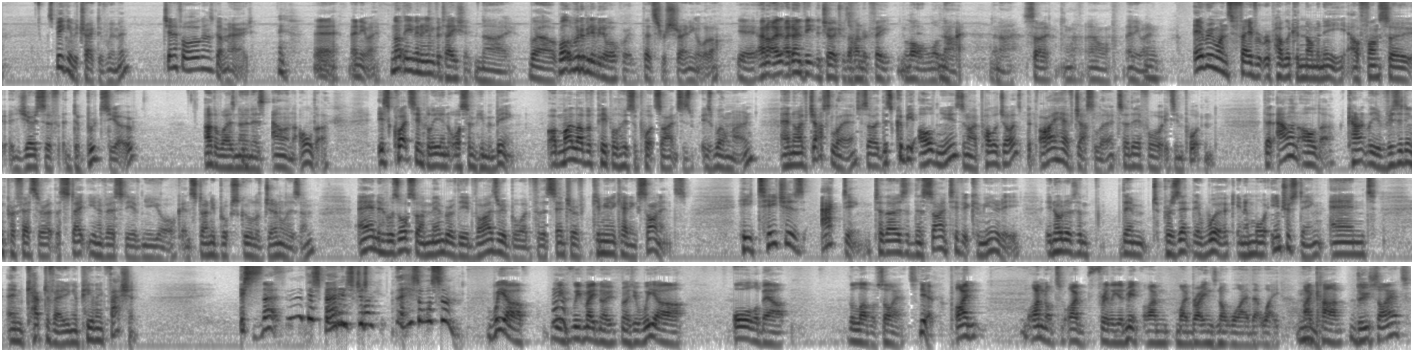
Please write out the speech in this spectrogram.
speaking of attractive women, Jennifer Organs got married. Yeah. Anyway, Not even an invitation. no. Well, Well, it would have been a bit awkward. that's restraining order. Yeah, and I, I don't think the church was hundred feet long. Was No. it? No. So, oh, anyway. everyone's favorite Republican nominee, Alphonso Joseph D'Abruzzo, otherwise known as Alan Alda, is quite simply an awesome human being. Uh, My love of people who support science is, is well known, and I've just learned, so this could be old news, and I apologise, but I have just learned, so therefore it's important, that Alan Alda, currently a visiting professor at the State University of New York and Stony Brook School of Journalism, and who was also a member of the advisory board for the Centre of Communicating Science, he teaches acting to those in the scientific community in order for them, them to present their work in a more interesting and and captivating, appealing fashion. It's That- this that man is is just he's awesome. We are. We've, we've made no no. We are all about the love of science. Yeah. I'm. I'm not. I freely admit, I'm. My brain's not wired that way. I can't do science.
